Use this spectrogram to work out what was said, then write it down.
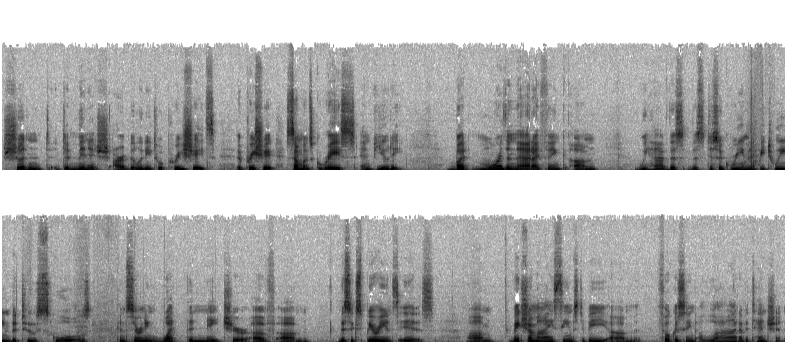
shouldn't diminish our ability to appreciate appreciate someone's grace and beauty. But more than that, I think um, we have this, this disagreement between the two schools concerning what the nature of um, this experience is. Um, Beit Shammai seems to be um, focusing a lot of attention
